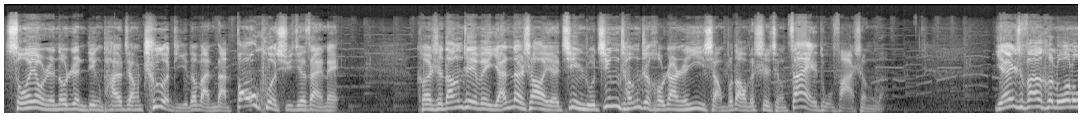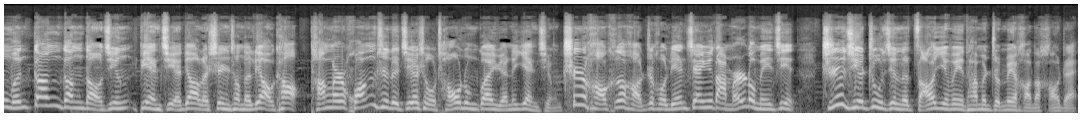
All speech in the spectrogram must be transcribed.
所有人都认定他将彻底的完蛋，包括徐阶在内。可是，当这位严大少爷进入京城之后，让人意想不到的事情再度发生了。严世蕃和罗龙文刚刚到京，便解掉了身上的镣铐，堂而皇之的接受朝中官员的宴请，吃好喝好之后，连监狱大门都没进，直接住进了早已为他们准备好的豪宅。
